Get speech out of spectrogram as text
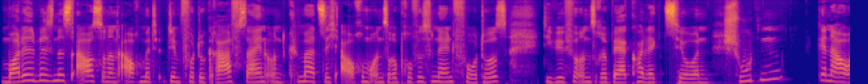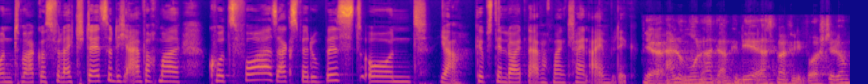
Model-Business aus, sondern auch mit dem Fotograf sein und kümmert sich auch um unsere professionellen Fotos, die wir für unsere Berg-Kollektion shooten. Genau, und Markus, vielleicht stellst du dich einfach mal kurz vor, sagst, wer du bist und ja, gibst den Leuten einfach mal einen kleinen Einblick. Ja, hallo Mona, danke dir erstmal für die Vorstellung.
